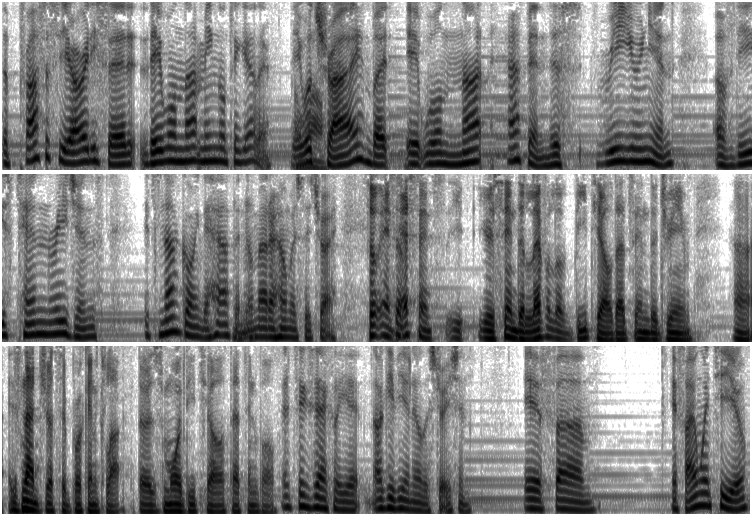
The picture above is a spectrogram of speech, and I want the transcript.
the prophecy already said they will not mingle together. They Oh, will wow. try, but it will not happen. This reunion of these 10 regions, it's not going to happen no Mhm. matter how much they try. So in So- essence, you're saying the level of detail that's in the dream uh, is not just a broken clock. There's more detail that's involved. That's exactly it. I'll give you an illustration. If um, if I went to you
